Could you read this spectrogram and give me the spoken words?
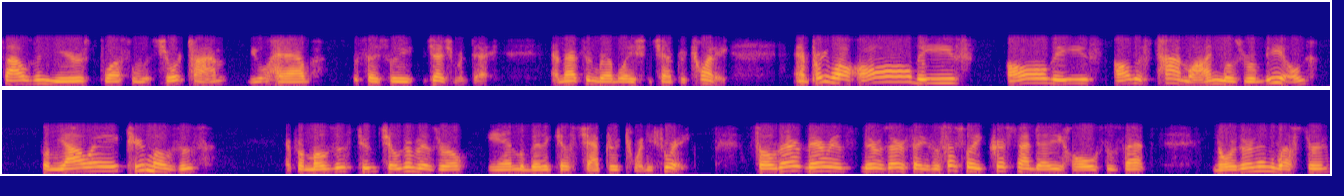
thousand years plus a short time, you will have essentially Judgment Day. And that's in Revelation chapter 20. And pretty well all these, all these, all this timeline was revealed from Yahweh to Moses and from Moses to the children of Israel in Leviticus chapter 23. So there, there is, there is other things. Essentially, Christian identity holds is that northern and western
